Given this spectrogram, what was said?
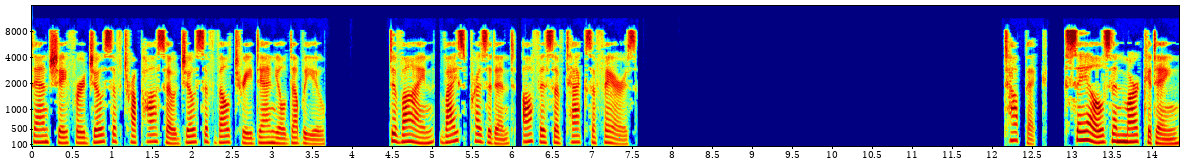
Sandschafer Joseph Trapasso Joseph Veltri Daniel W. Devine, Vice President, Office of Tax Affairs. Sales and marketing.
